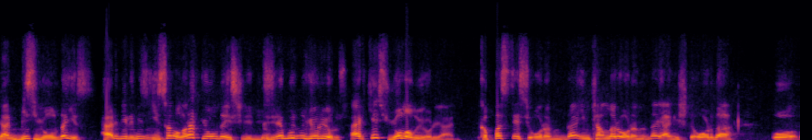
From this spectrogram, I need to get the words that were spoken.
Yani biz yoldayız. Her birimiz insan olarak yoldayız şimdi. Dizide bunu görüyoruz. Herkes yol alıyor yani. kapasitesi oranında, imkanları oranında yani işte orada o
